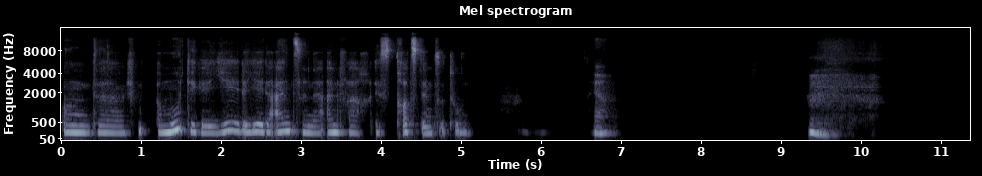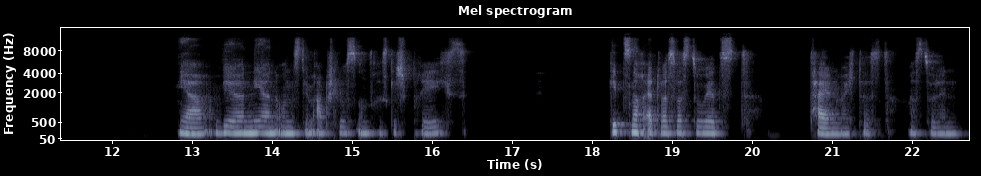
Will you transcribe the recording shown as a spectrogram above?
Und äh, ich ermutige jede, jede Einzelne einfach, es trotzdem zu tun. Ja. Hm. Ja, wir nähern uns dem Abschluss unseres Gesprächs. Gibt es noch etwas, was du jetzt teilen möchtest, was du den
